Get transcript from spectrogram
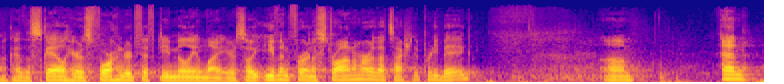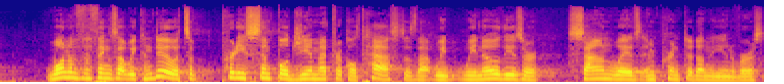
okay, the scale here is 450 million light years. So even for an astronomer, that's actually pretty big. Um, and one of the things that we can do, it's a pretty simple geometrical test, is that we, we know these are sound waves imprinted on the universe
